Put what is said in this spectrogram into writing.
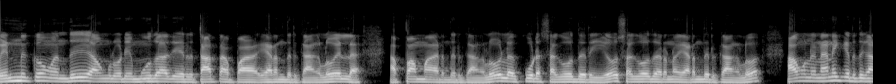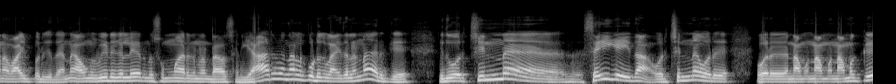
பெண்ணுக்கும் வந்து அவங்களுடைய மூதாதையர் தாத்தா பா இறந்துருக்காங்களோ இல்லை அப்பா அம்மா இறந்துருக்காங்களோ இல்லை கூட சகோதரியோ சகோதரனோ இறந்துருக்காங்களோ அவங்கள நினைக்கிறதுக்கான வாய்ப்பு இருக்குது தானே அவங்க வீடுகளிலே இருந்து சும்மா இருக்கணுன்ற அவசியம். யார் வேணாலும் கொடுக்கலாம். இதில் என்ன இருக்குது இது ஒரு சின்ன செய்கை தான். ஒரு சின்ன ஒரு ஒரு நம்ம நம்ம நமக்கு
